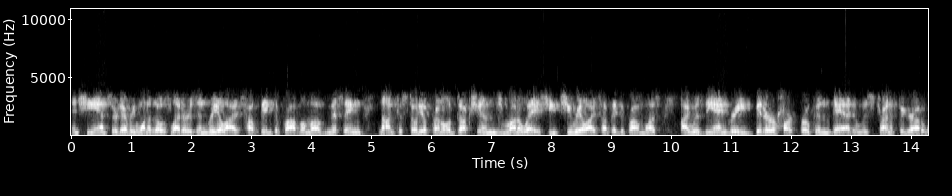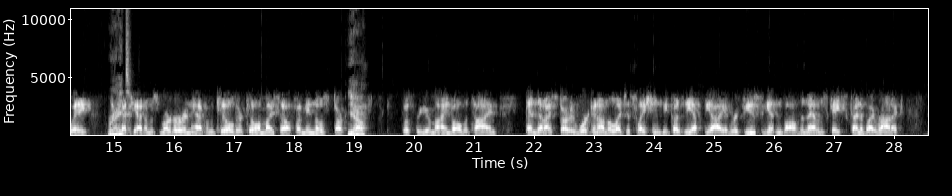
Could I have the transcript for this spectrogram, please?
and she answered every one of those letters and realized how big the problem of missing non-custodial parental abductions, runaways. She she realized how big the problem was. I was the angry, bitter, heartbroken dad who was trying to figure out a way to Right. catch Adam's murderer and have him killed or kill him myself. I mean, those dark Yeah. thoughts go through your mind all the time. And then I started working on the legislation because the FBI had refused to get involved in Adam's case. Kind of ironic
